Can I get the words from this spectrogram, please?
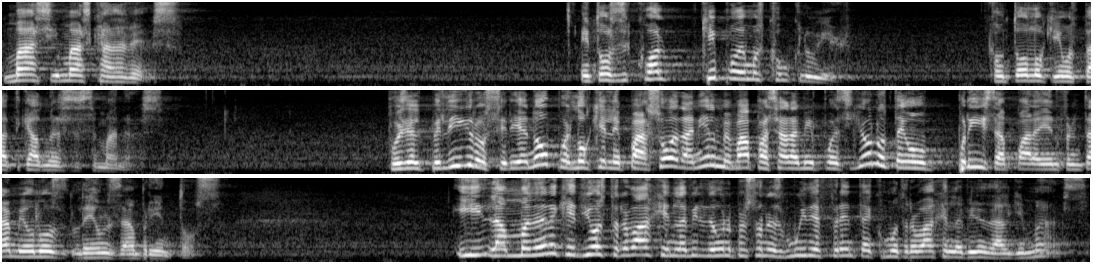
más y más cada vez. Entonces, ¿cuál, ¿qué podemos concluir con todo lo que hemos platicado en estas semanas? Pues el peligro sería, no, pues lo que le pasó a Daniel me va a pasar a mí, pues yo no tengo prisa para enfrentarme a unos leones hambrientos. Y la manera que Dios trabaja en la vida de una persona es muy diferente a cómo trabaja en la vida de alguien más.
